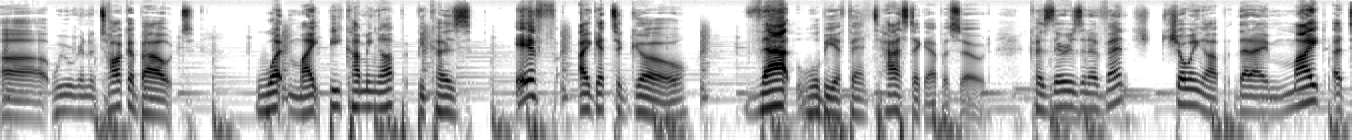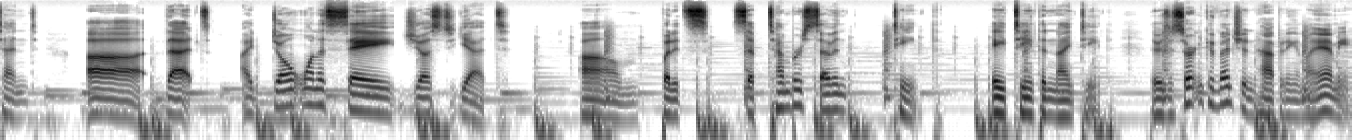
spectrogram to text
uh we were going to talk about what might be coming up because if I get to go that will be a fantastic episode. Cuz there is an event showing up that I might attend uh that I don't want to say just yet. Um but it's September 17th 18th and 19th. There's a certain convention happening in Miami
